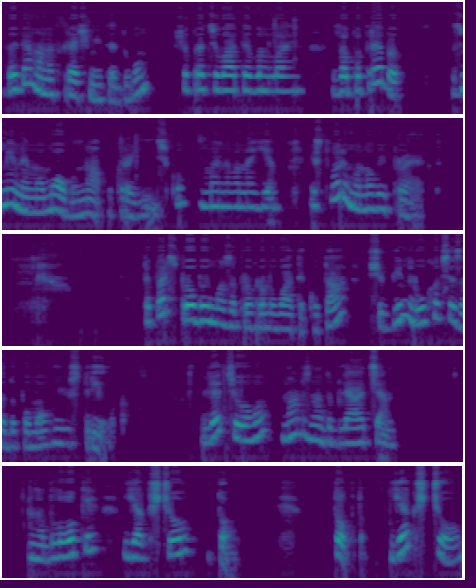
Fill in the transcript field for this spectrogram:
Зайдемо на ScratchMeet.edu, щоб працювати в онлайн. За потреби змінимо мову на українську, в мене вона є, і створимо новий проєкт. Тепер спробуємо запрограмувати кота, щоб він рухався за допомогою стрілок. Для цього нам знадобляться блоки якщо то. Тобто, якщо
